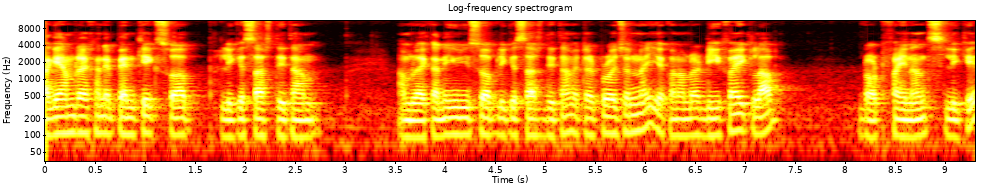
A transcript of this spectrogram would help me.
আগে আমরা এখানে প্যানকেক সোয়াপ লিখে সার্চ দিতাম। আমরা এখানে ইউনিসোয়াপ লিখে সার্চ দিতাম, এটার প্রয়োজন নাই। এখন আমরা ডিফাই ক্লাব ডট ফাইন্যান্স লিখে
